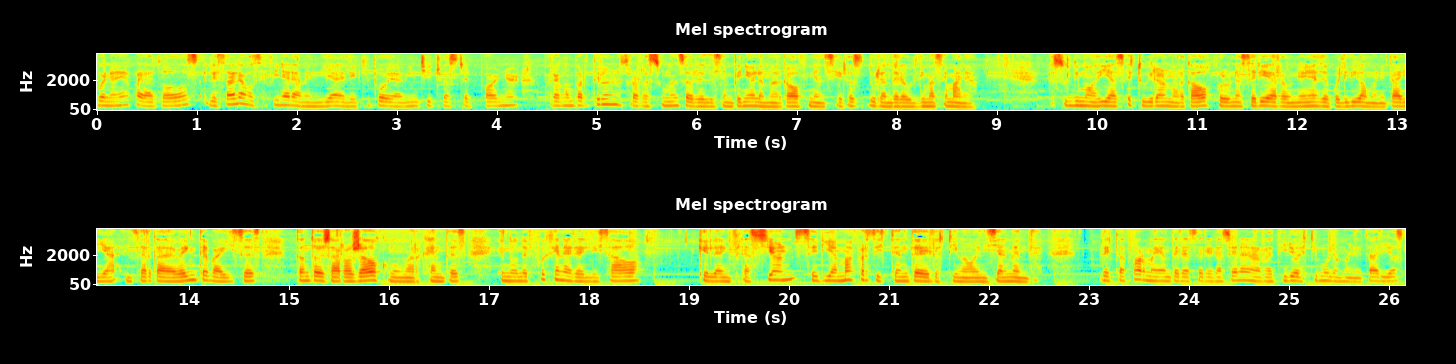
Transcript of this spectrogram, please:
Buenos días para todos. Les habla Josefina Lamendía del equipo de DaVinci Trusted Partner para compartirles nuestro resumen sobre el desempeño de los mercados financieros durante la última semana. Los últimos días estuvieron marcados por una serie de reuniones de política monetaria en cerca de 20 países, tanto desarrollados como emergentes, en donde fue generalizado que la inflación sería más persistente de lo estimado inicialmente, de esta forma, y ante la aceleración en el retiro de estímulos monetarios,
